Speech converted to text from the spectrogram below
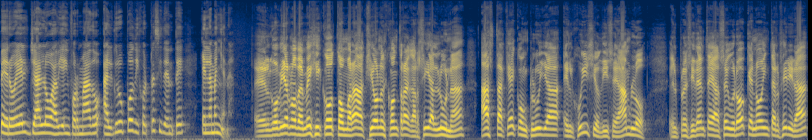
pero él ya lo había informado al grupo, dijo el presidente en la mañana. El gobierno de México tomará acciones contra García Luna hasta que concluya el juicio, dice AMLO. El presidente aseguró que no interferirá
